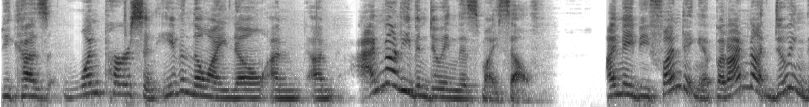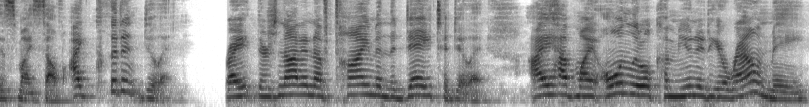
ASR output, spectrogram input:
Because one person, even though I know I'm I'm I'm not even doing this myself. I may be funding it, but I'm not doing this myself. I couldn't do it right? There's not enough time in the day to do it. I have my own little community around me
